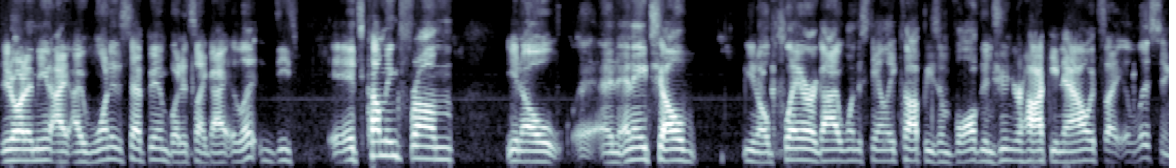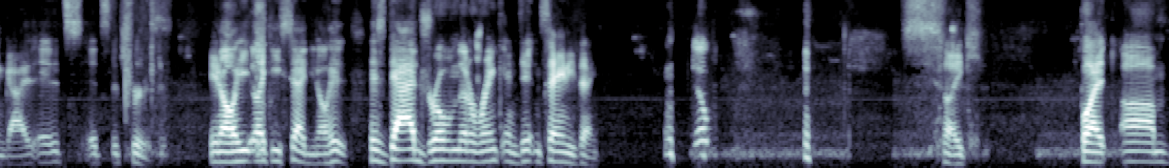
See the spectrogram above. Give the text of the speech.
You know what I mean? I, I wanted to step in, but it's like I let these it's coming from, you know, an NHL, you know, player, a guy won the Stanley Cup. He's involved in junior hockey now. It's like, listen, guys, it's it's the truth. You know, he like he said, you know, his his dad drove him to the rink and didn't say anything. It's like, but um,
